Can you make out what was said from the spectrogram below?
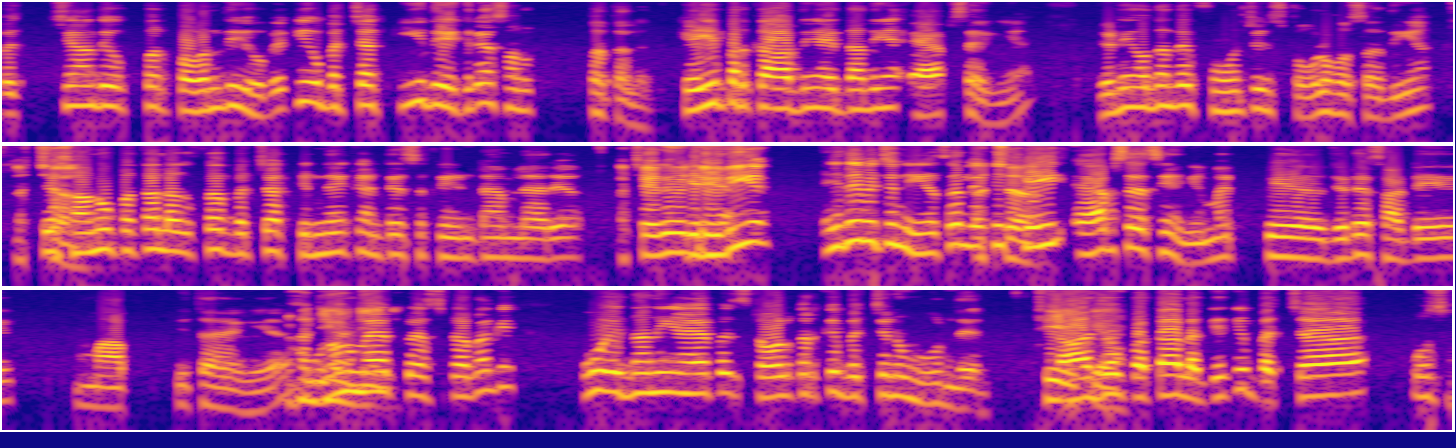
ਬੱਚਿਆਂ ਦੇ ਉੱਪਰ ਪਾਬੰਦੀ ਹੋਵੇ ਕਿ ਉਹ ਬੱਚਾ ਕੀ ਦੇਖ ਰਿਹਾ ਸਾਨੂੰ ਪਤਾ ਲੱਗੇ। ਕਈ ਪ੍ਰਕਾਰ ਦੀਆਂ ਇਦਾਂ ਦੀਆਂ ਐਪਸ ਹੈਗੀਆਂ ਜਿਹੜੀਆਂ ਉਹਨਾਂ ਦੇ ਫੋਨ 'ਚ ਇੰਸਟਾਲ ਹੋ ਸਕਦੀਆਂ। ਤੇ ਸਾਨੂੰ ਪਤਾ ਲੱਗਦਾ ਬੱਚਾ ਕਿੰਨੇ ਘੰਟੇ ਸਕਰੀਨ ਟਾਈਮ ਲੈ ਰਿਹਾ। ਅੱਛਾ ਇਹਦੇ ਵਿੱਚ ਇਹ ਵੀ ਹੈ? ਇਹਦੇ ਵਿੱਚ ਨਹੀਂ ਹੈ ਸਰ ਲੇਕਿਨ। ਕਈ ਐਪਸ ਐਸੀਆਂ ਹੈਗੀਆਂ। ਮੈਂ ਜਿਹੜੇ ਸਾਡੇ ਮਾਪ ਪਿਤਾ ਹੈਗੇ ਆ ਉਹਨਾਂ ਨੂੰ ਮੈਂ ਹਾਂਜੀ। ਰਿਕੁਐਸਟ ਕਰਦਾ ਕਿ ਉਹ ਇਦਾਂ ਦੀਆਂ ਐਪ ਇੰਸਟਾਲ ਕਰਕੇ ਬੱਚੇ ਨੂੰ ਮੂਲ ਦੇਣ। ਤਾਂ ਜੋ ਪਤਾ ਲੱਗੇ ਕਿ ਬੱਚਾ ਉਸ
